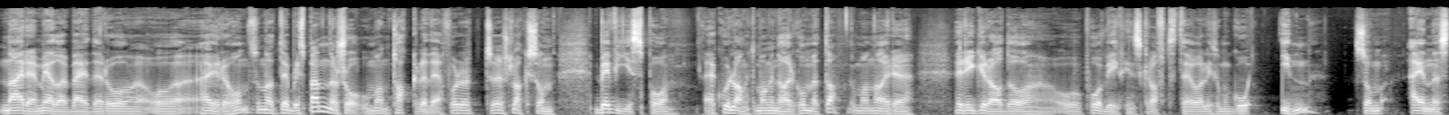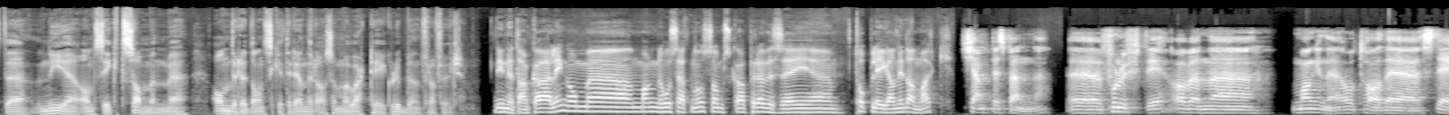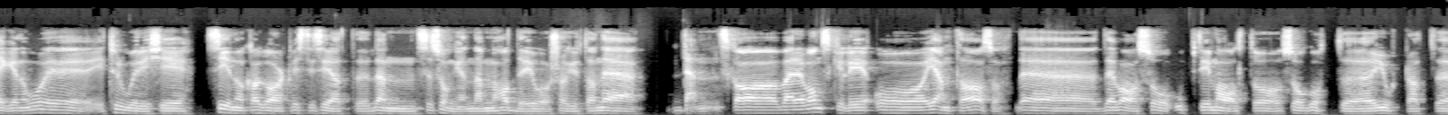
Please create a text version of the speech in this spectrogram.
nære medarbeider og, og høyre hånd. sånn at det blir spennende å se om han takler det. For et slags sånn bevis på eh, hvor langt Magne har kommet. da, Om han har eh, ryggrad og, og påvirkningskraft til å liksom gå inn som eneste nye ansikt sammen med andre danske trenere som har vært i klubben fra før. Dine tanker, Erling, om eh, Magne Hoseth nå, som skal prøve seg i eh, toppligaen i Danmark? Kjempespennende. Eh, fornuftig av en Magne å ta det steget nå. Jeg, tror ikke jeg sier noe galt hvis de sier at den sesongen de hadde i år, sa guttene, den skal være vanskelig å gjenta. altså. Det, det var så optimalt og så godt gjort at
